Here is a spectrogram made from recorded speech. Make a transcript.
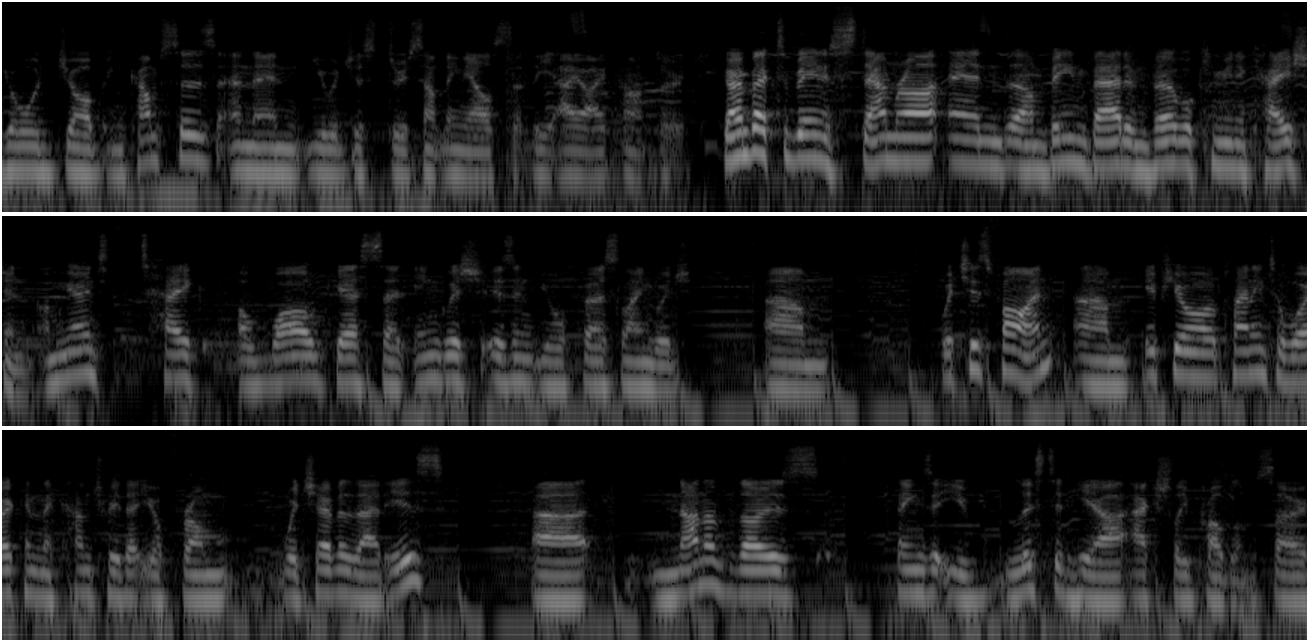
your job encompasses and then you would just do something else that the AI can't do. Going back to being a stammerer and um, being bad in verbal communication, I'm going to take a wild guess that English isn't your first language, um, which is fine. Um, if you're planning to work in the country that you're from, whichever that is, uh, none of those things that you've listed here are actually problems. So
